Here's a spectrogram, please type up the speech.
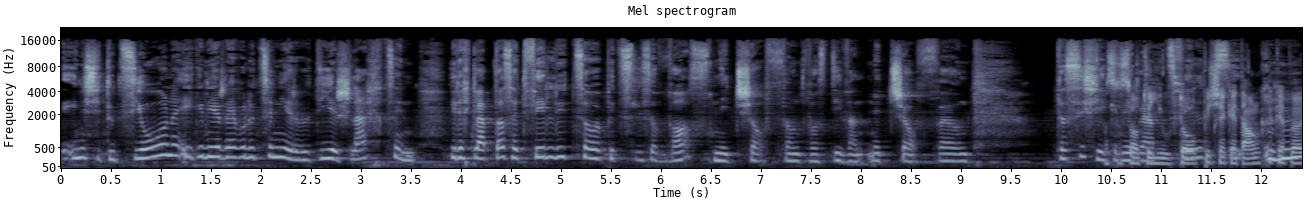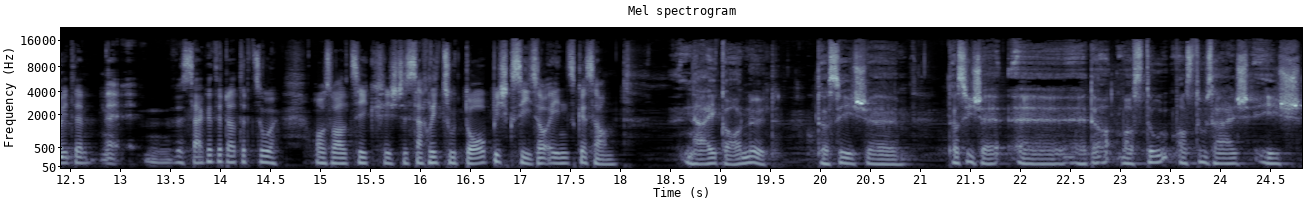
Institutionen irgendwie revolutionieren, weil die schlecht sind. Weil ich glaube, das hat viele Leute so ein bisschen so, was nicht schaffen und was die wollen nicht schaffen und das ist irgendwie, also so die utopischen Gedankengebäude. Mhm. Äh, Was sagt ihr da dazu? Oswald Zick, ist das ein bisschen zu utopisch gewesen, so insgesamt? Nein, gar nicht. Das ist, äh, das ist, äh, äh, da, was du, was du sagst, ist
